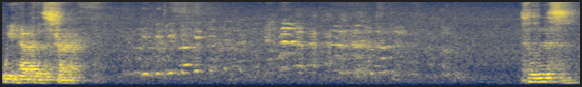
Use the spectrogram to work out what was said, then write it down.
we have the strength. To listen.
